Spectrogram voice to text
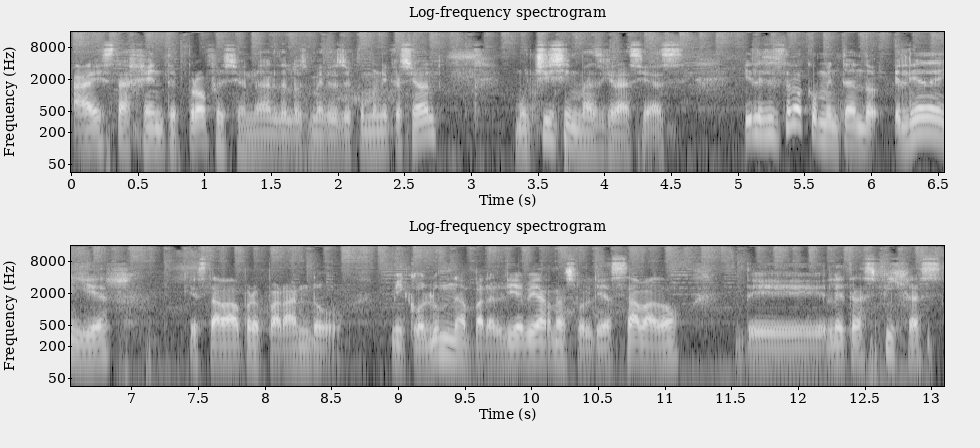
a esta gente profesional de los medios de comunicación. Muchísimas gracias. Y les estaba comentando, el día de ayer estaba preparando mi columna para el día viernes o el día sábado de letras fijas,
